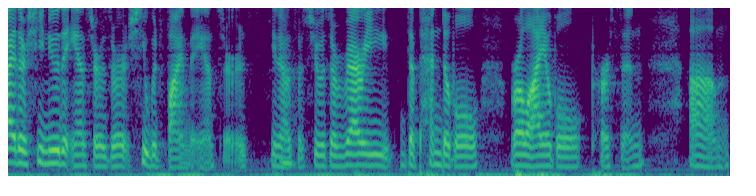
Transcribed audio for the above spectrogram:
either she knew the answers or she would find the answers. You know, mm-hmm. so she was a very dependable, reliable person. Um,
